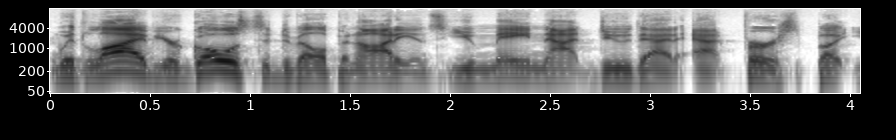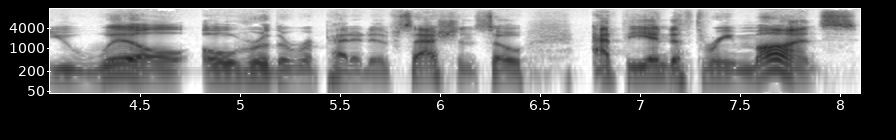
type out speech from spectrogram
with live, your goal is to develop an audience. You may not do that at first, but you will over the repetitive sessions. So at the end of three months,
